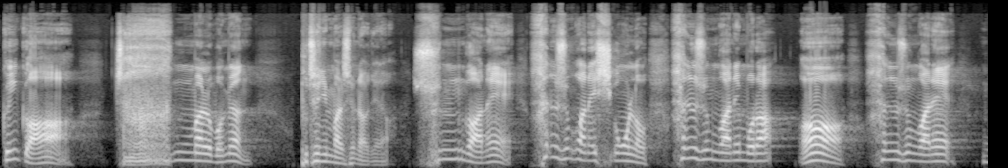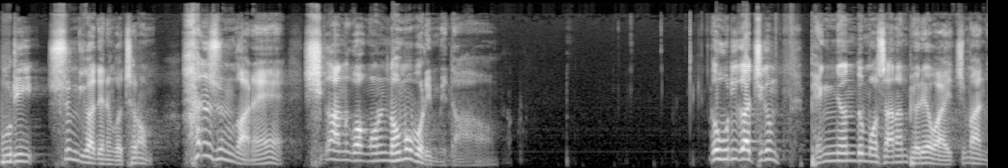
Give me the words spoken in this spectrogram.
그러니까 정말 보면 부처님 말씀이 나오잖아요. 순간에 한순간에 시공을 넘어 한순간에 뭐라? 어, 한순간에 물이 순기가 되는 것처럼 한순간에 시간과 공을 넘어버립니다. 그러니까 우리가 지금 100년도 못 사는 별에 와 있지만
